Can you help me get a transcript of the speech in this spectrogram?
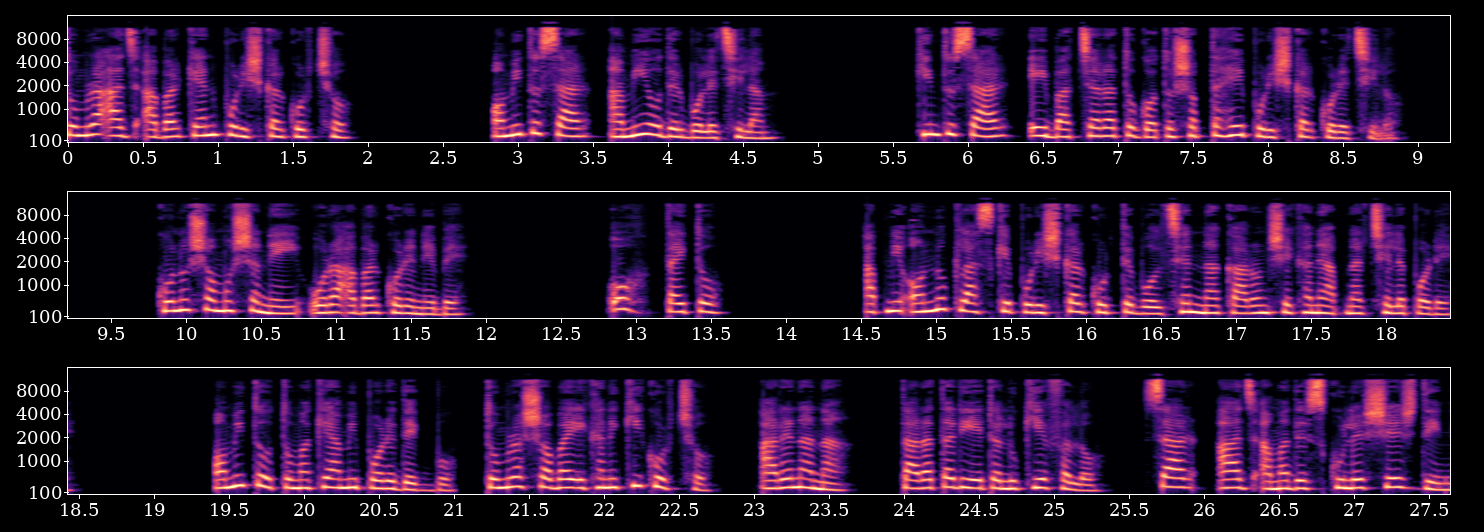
তোমরা আজ আবার কেন পরিষ্কার করছ? অমিত স্যার আমি ওদের বলেছিলাম। কিন্তু স্যার, এই বাচ্চারা তো গত সপ্তাহেই পরিষ্কার করেছিল। কোনো সমস্যা নেই, ওরা আবার করে নেবে। ওহ, তাই তো। আপনি অন্য ক্লাসকে পরিষ্কার করতে বলছেন না কারণ সেখানে আপনার ছেলে পড়ে। অমিত, তোমাকে আমি পরে দেখব। তোমরা সবাই এখানে কি করছ? আরে না না। তাড়াতাড়ি এটা লুকিয়ে ফেলো। স্যার, আজ আমাদের স্কুলের শেষ দিন,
